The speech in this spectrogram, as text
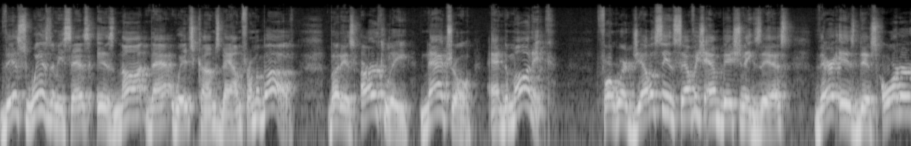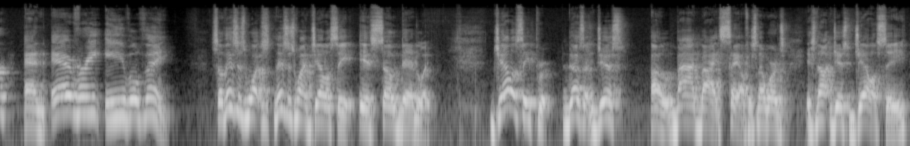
This wisdom, he says, is not that which comes down from above, but is earthly, natural, and demonic. For where jealousy and selfish ambition exist, there is disorder and every evil thing. So this is what this is why jealousy is so deadly. Jealousy doesn't just abide by itself. It's in other words, it's not just jealousy,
